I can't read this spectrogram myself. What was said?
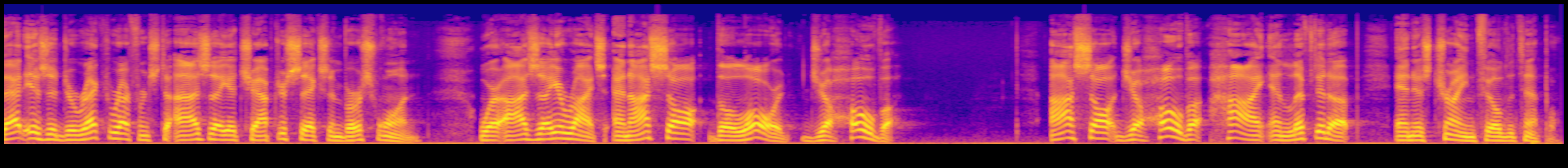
That is a direct reference to Isaiah chapter 6 and verse 1 where Isaiah writes, And I saw the Lord Jehovah. I saw Jehovah high and lifted up, and his train filled the temple.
